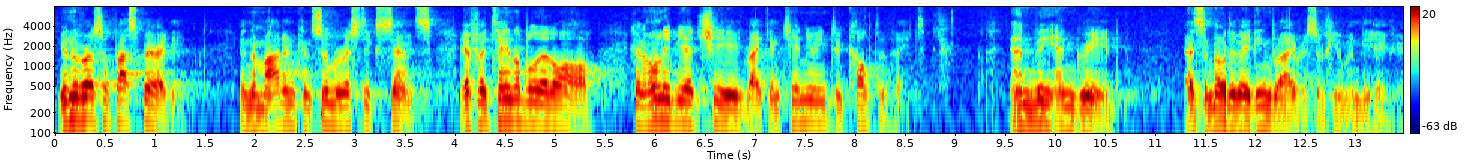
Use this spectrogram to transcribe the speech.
Universal prosperity, in the modern consumeristic sense, if attainable at all, can only be achieved by continuing to cultivate envy and greed as the motivating drivers of human behavior.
